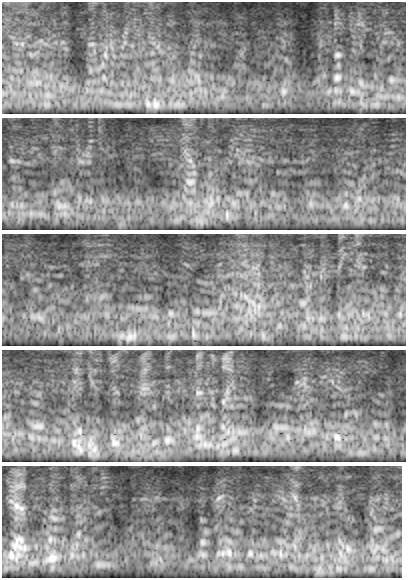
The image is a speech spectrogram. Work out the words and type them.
Yeah, I, I want to bring it down. Down a little bit. Okay, perfect. Thank you. Can't you just bend it, bend the mic? Yeah, Lisa. Yeah. Okay. Perfect.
